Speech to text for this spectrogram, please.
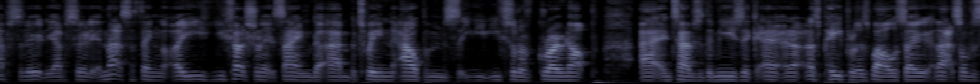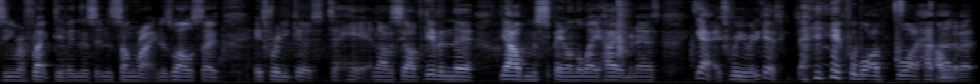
Absolutely, absolutely, and that's the thing. I you touched on it, saying that um, between albums, you, you've sort of grown up uh, in terms of the music and, and as people as well. So that's obviously reflective in this in the songwriting as well. So it's really good to hear. And obviously, I've given the the album a spin on the way home, and it's, yeah, it's really really good for what I've, what I have heard of it.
